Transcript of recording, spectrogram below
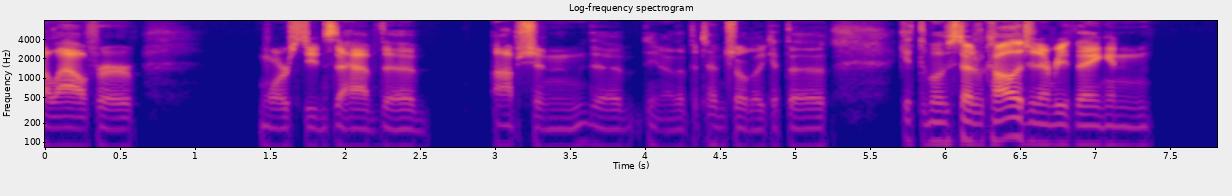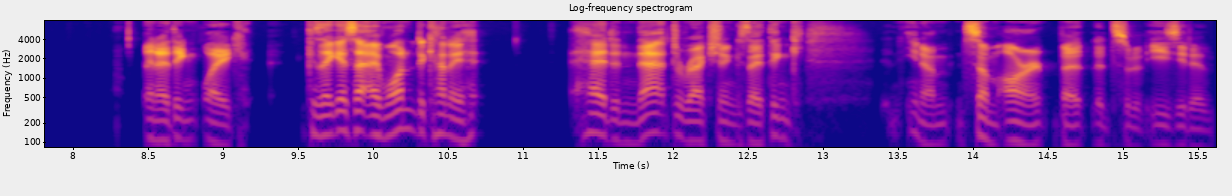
allow for more students to have the option, the you know, the potential to get the get the most out of college and everything. And and I think like because I guess I wanted to kind of head in that direction because I think you know some aren't, but it's sort of easy to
